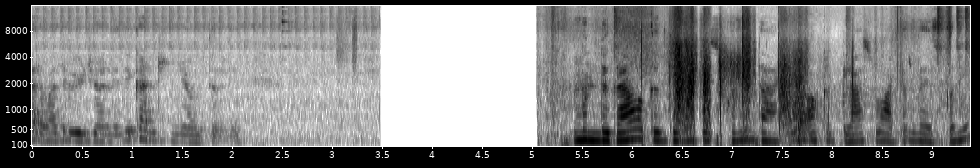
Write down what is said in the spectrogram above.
తర్వాత వీడియో అనేది కంటిన్యూ అవుతుంది. ముందుగా ఒక గిన్నె తీసుకొని దాంట్లో ఒక గ్లాస్ వాటర్ వేసుకొని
